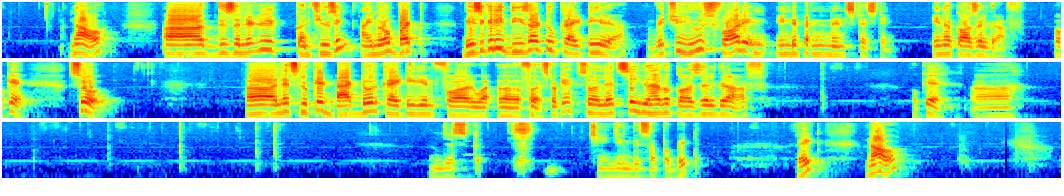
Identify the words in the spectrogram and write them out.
now uh, this is a little confusing, I know, but basically these are two criteria which we use for in independence testing in a causal graph. Okay, so uh, let's look at backdoor criterion for uh, first. Okay, so let's say you have a causal graph. Okay. Uh, I'm just changing this up a bit. Right now,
